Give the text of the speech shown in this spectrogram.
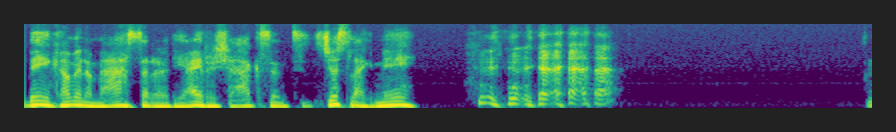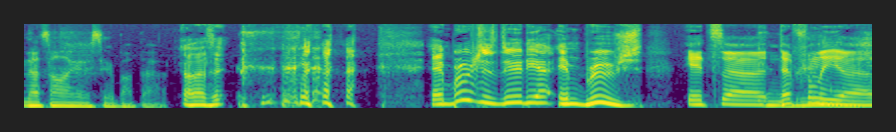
becoming a master of the Irish accent, It's just like me. And that's all I'm gonna say about that. Oh, that's it. in Bruges, dude. Yeah, in Bruges, it's uh In definitely uh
